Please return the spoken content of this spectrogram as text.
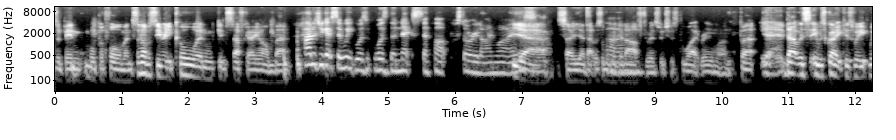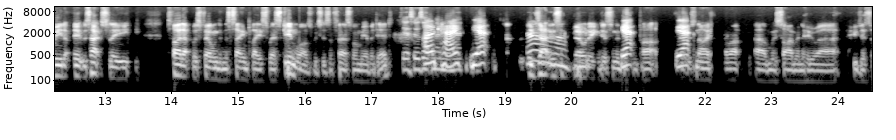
ones have been more performance and obviously really cool and good stuff going on. But How did you get so weak? Was was the next step up storyline wise? yeah, so yeah, that was the one we did Um, afterwards, which is the White Room one. But yeah, Yeah. that was it was great because we we it was actually Tied Up was filmed in the same place where Skin was, which is the first one we ever did. Yeah, so it was like okay. Yeah. Exactly the Ah. same building, just in a Yeah. different part. Yeah, it was nice to come up um, with Simon, who uh, who just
